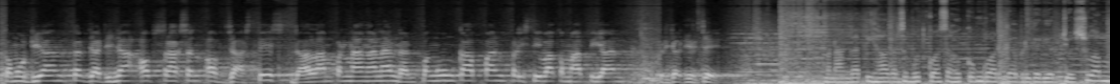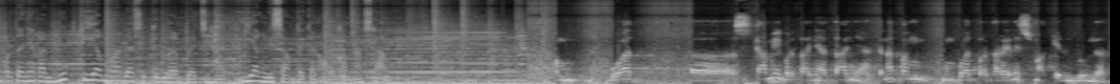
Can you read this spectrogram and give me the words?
Kemudian terjadinya obstruction of justice dalam penanganan dan pengungkapan peristiwa kematian Brigadir J. Menanggapi hal tersebut, kuasa hukum keluarga Brigadir Joshua mempertanyakan bukti yang melandasi tuduhan pelecehan yang disampaikan oleh Komnas HAM. Membuat uh, kami bertanya-tanya, kenapa membuat perkara ini semakin blunder?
